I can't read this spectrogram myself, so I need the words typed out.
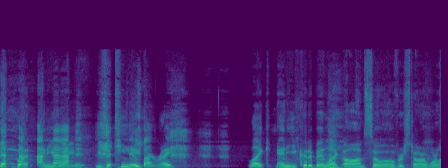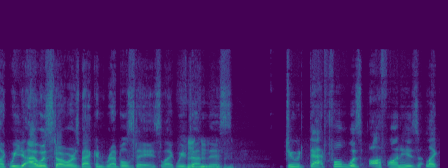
But anyway, he's a teenager, right? Like, and he could have been like, "Oh, I'm so over Star Wars." Like we, I was Star Wars back in Rebels days. Like we've done this, dude. That fool was off on his like.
